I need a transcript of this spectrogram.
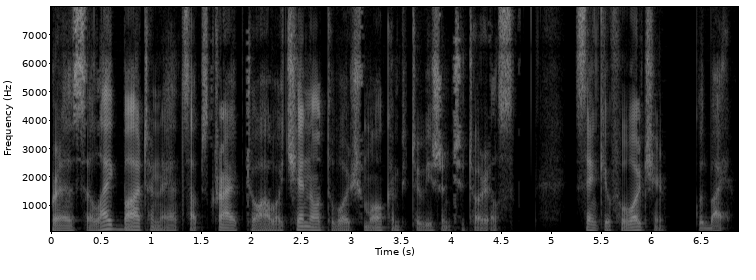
press the like button and subscribe to our channel to watch more computer vision tutorials. Thank you for watching. Goodbye.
